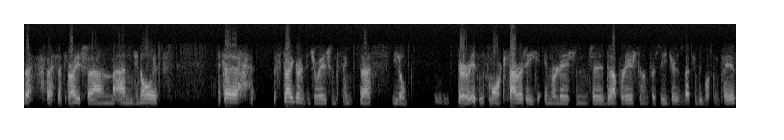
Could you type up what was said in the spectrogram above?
That's, that's right, um, and you know it's it's a staggering situation. To think that you know there isn't more clarity in relation to the operational procedures that should be put in place.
